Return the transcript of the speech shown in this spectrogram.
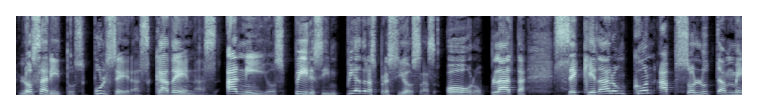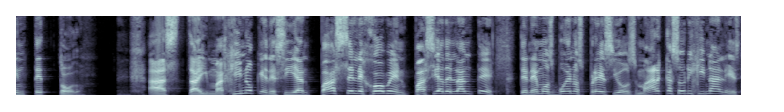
los aritos, pulseras, cadenas, anillos, piercing, piedras preciosas, oro, plata, se quedaron con absolutamente todo. Hasta imagino que decían, pásele joven, pase adelante, tenemos buenos precios, marcas originales,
